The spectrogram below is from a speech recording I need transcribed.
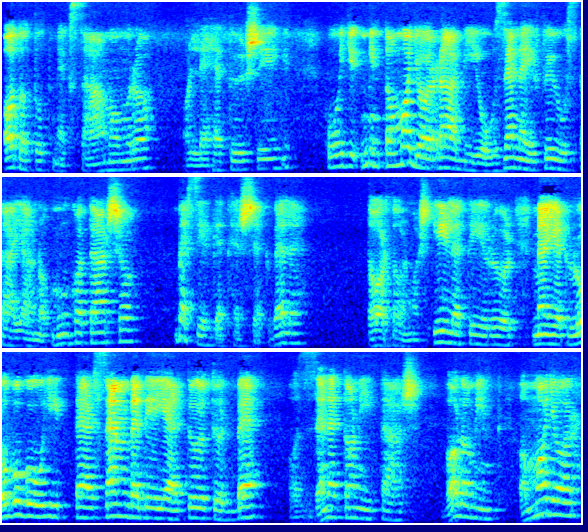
adatott meg számomra a lehetőség, hogy mint a Magyar Rádió zenei főosztályának munkatársa, beszélgethessek vele tartalmas életéről, melyet lobogó hittel, szenvedéllyel töltött be a zenetanítás, valamint a magyar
